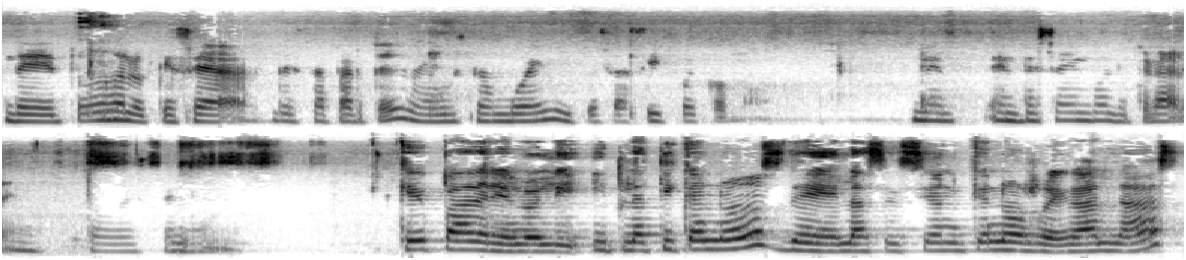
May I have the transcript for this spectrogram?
de todo lo que sea de esta parte, me gustan buen y pues así fue como me empecé a involucrar en todo este mundo. Qué padre, Loli. Y platícanos de la sesión que nos regalas,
